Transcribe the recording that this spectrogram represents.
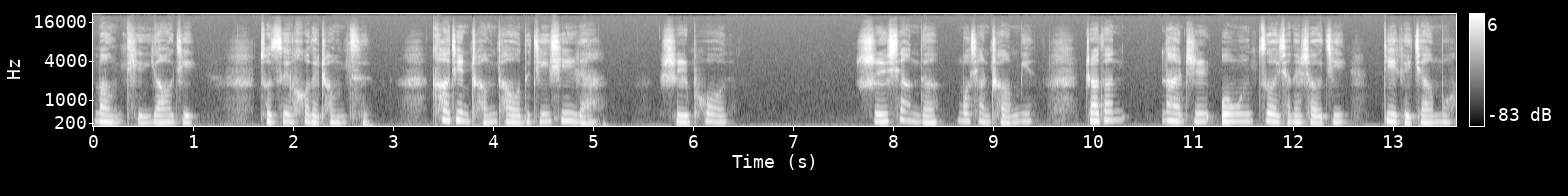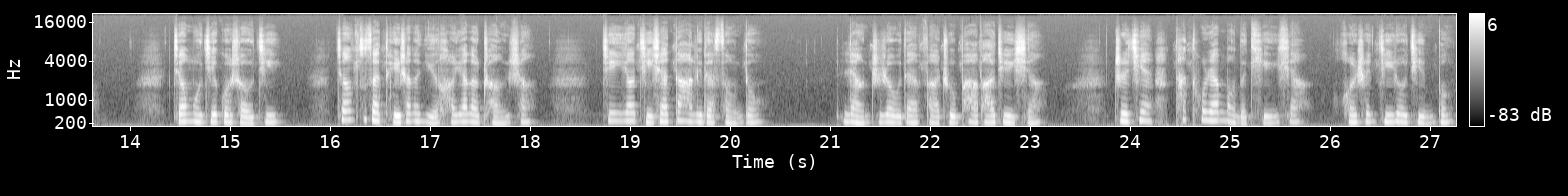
猛挺腰际，做最后的冲刺。靠近床头的金熙然，识破、识相的摸向床面，找到那只嗡嗡作响的手机，递给江墨。江墨接过手机，将坐在腿上的女孩压到床上。金腰几下大力的耸动，两只肉蛋发出啪啪巨响。只见他突然猛地停下，浑身肌肉紧绷，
